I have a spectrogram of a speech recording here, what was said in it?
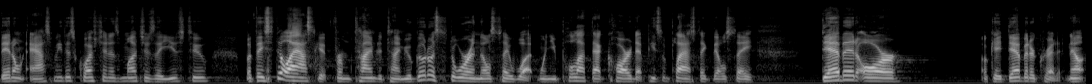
they don't ask me this question as much as they used to, but they still ask it from time to time. You'll go to a store and they'll say, What? When you pull out that card, that piece of plastic, they'll say, Debit or, okay, debit or credit. Now,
